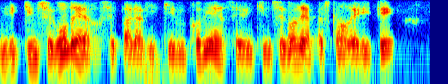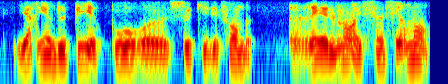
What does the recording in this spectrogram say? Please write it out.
Une victime secondaire, c'est pas la victime première, c'est la victime secondaire, parce qu'en réalité, il n'y a rien de pire pour euh, ceux qui défendent réellement et sincèrement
